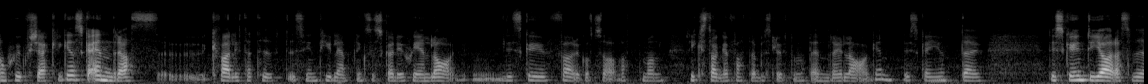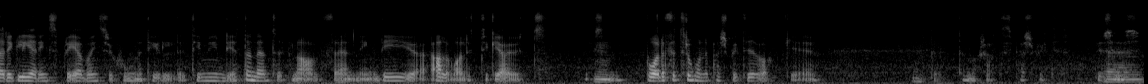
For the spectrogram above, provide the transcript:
om sjukförsäkringen ska ändras eh, kvalitativt i sin tillämpning så ska det ske en lag. Det ska ju föregås av att man, riksdagen fattar beslut om att ändra i lagen. Det ska ju inte, det ska ju inte göras via regleringsbrev och instruktioner till, till myndigheten den typen av förändring. Det är ju allvarligt tycker jag ut liksom, mm. både förtroendeperspektiv och eh, demokratiskt perspektiv. Precis. Mm.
